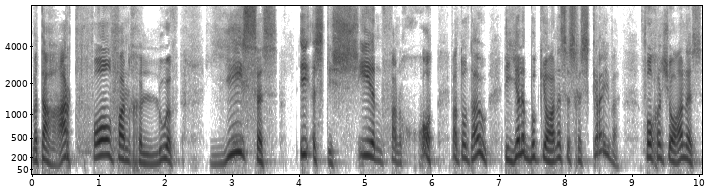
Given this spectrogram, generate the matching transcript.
met 'n hart vol van geloof, Jesus U is die seun van God. Want onthou, die hele boek Johannes is geskrywe volgens Johannes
